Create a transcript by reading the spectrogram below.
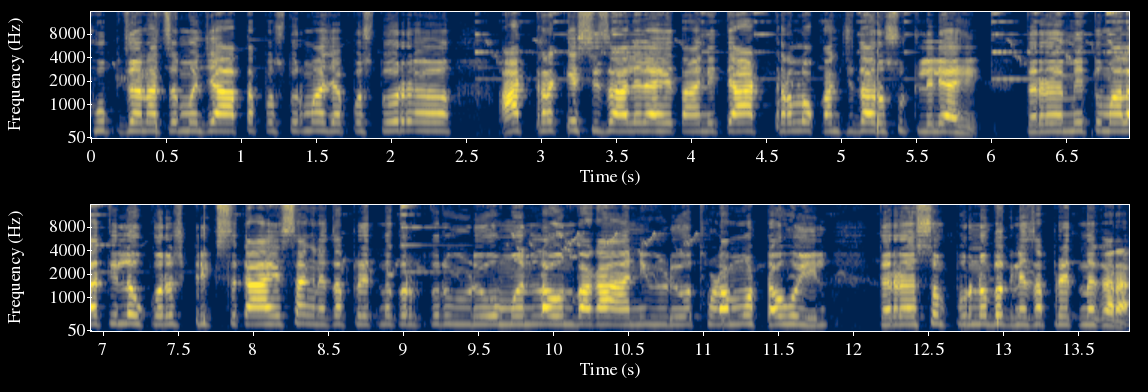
खूप जणांचं म्हणजे आता पस्तूर माझ्या पस्तूर अठरा केसेस आलेले आहेत आणि त्या अठरा लोकांची दारू सुटलेली आहे. तर मी तुम्हाला ती लवकरच ट्रिक्स काय आहे सांगण्याचा प्रयत्न करतो. तर व्हिडिओ मन लावून बघा आणि व्हिडिओ थोडा मोठा होईल. तर संपूर्ण बघण्याचा प्रयत्न करा.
